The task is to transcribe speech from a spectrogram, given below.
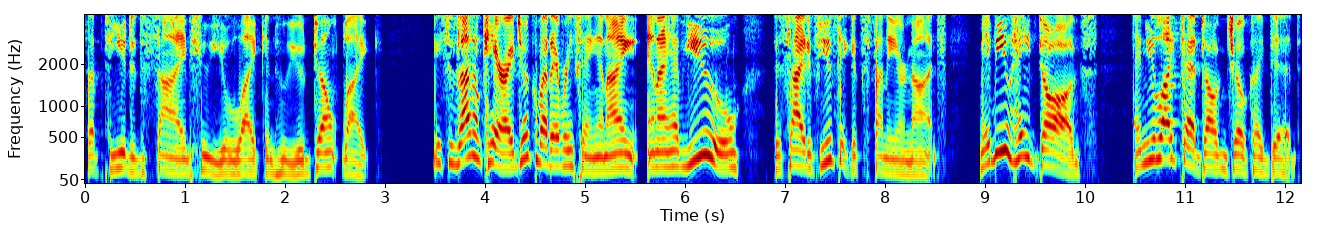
It's up to you to decide who you like and who you don't like. He says, I don't care. I joke about everything and I and I have you decide if you think it's funny or not. Maybe you hate dogs and you like that dog joke I did.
